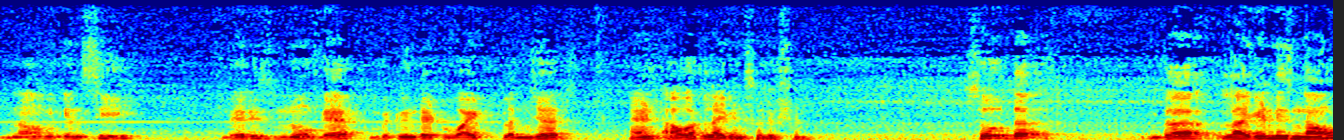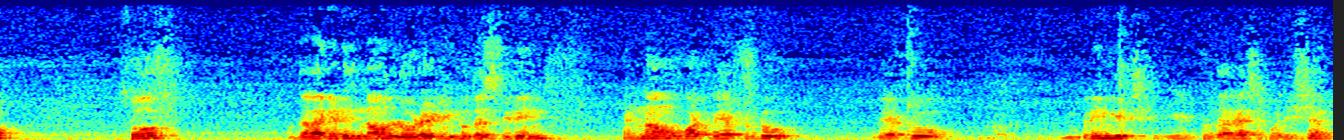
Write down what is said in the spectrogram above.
now we can see there is no gap between that white plunger and our ligand solution so the the ligand is now so the ligand is now loaded into the syringe and now what we have to do we have to bring it to the rest position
